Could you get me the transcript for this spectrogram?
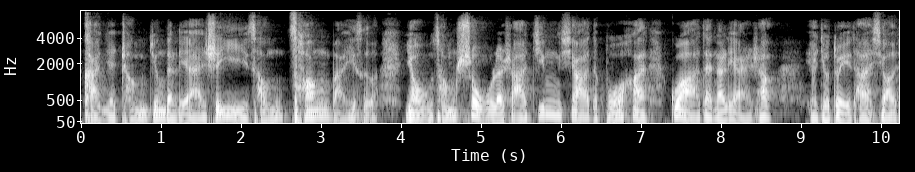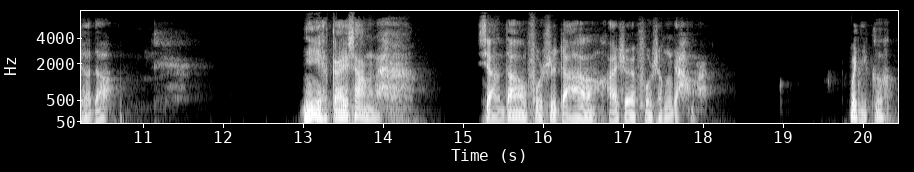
看见程晶的脸是一层苍白色，有层受了啥惊吓的薄汗挂在那脸上，也就对他笑笑道：“你也该上了，想当副师长还是副省长啊？”问你哥，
